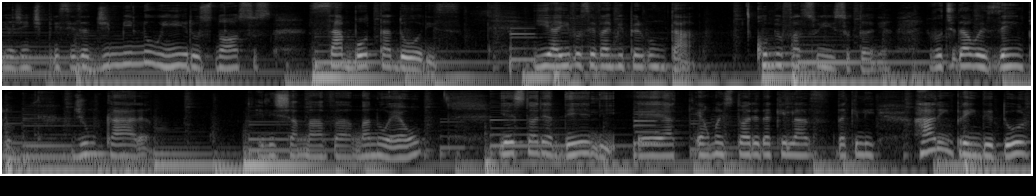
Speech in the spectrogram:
E a gente precisa diminuir os nossos sabotadores. E aí você vai me perguntar: como eu faço isso, Tânia? Eu vou te dar o exemplo de um cara, ele chamava Manuel, e a história dele é, é uma história daquelas, daquele raro empreendedor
